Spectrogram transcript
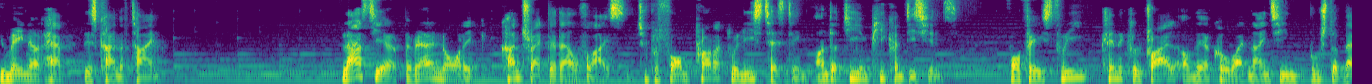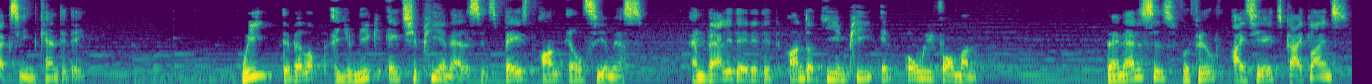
you may not have this kind of time. Last year, Bavarian Nordic contracted Alphalyse to perform product release testing under GMP conditions for phase 3 clinical trial of their COVID-19 booster vaccine candidate. We developed a unique HCP analysis based on LCMS and validated it under GMP in only four months. The analysis fulfilled ICH guidelines,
